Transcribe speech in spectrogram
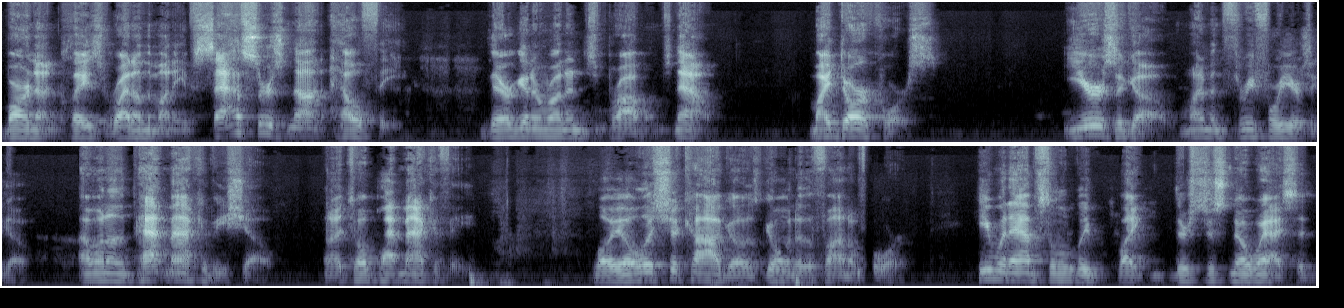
bar none. Clay's right on the money. If Sasser's not healthy, they're going to run into some problems. Now, my dark horse years ago, might have been three, four years ago. I went on the Pat McAfee show and I told Pat McAfee, Loyola Chicago is going to the Final Four. He went absolutely like, there's just no way. I said,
